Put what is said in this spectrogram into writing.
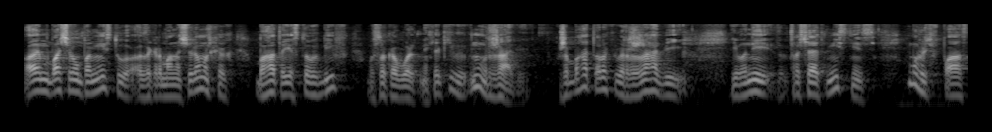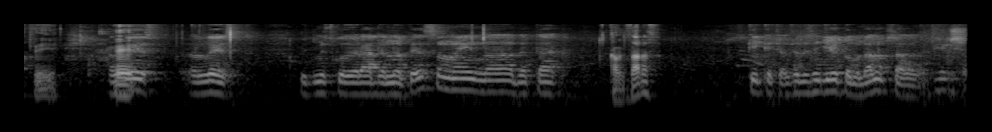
Але ми бачимо по місту, зокрема на Черемушках, багато є стовбів високовольтних, які ну, ржаві. Вже багато років ржаві, і вони втрачають міцність і можуть впасти. Е, Лист, лист від міської ради написаний на ДТЕК. Коли зараз? Скільки часу? Вже десь неділю тому, да, написали? Більше.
